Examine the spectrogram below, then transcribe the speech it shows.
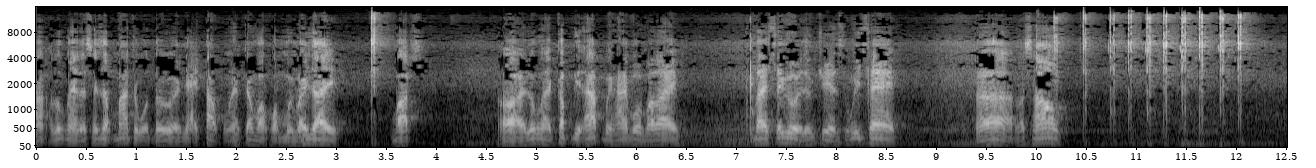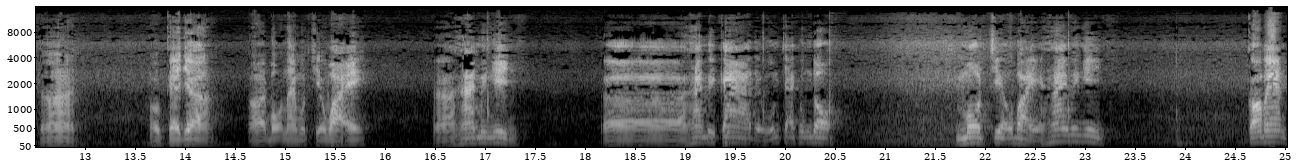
không? lúc này là sẽ dập mát cho cuộn từ nhảy tọc này trong vòng khoảng mười mấy giây. Bật. Rồi lúc này cấp điện áp 12V vào đây. Đây sẽ gửi đường truyền xuống IC à, là xong rồi ok chưa? Rồi bộ này một triệu bảy. Ờ, à, 20 nghìn. Ờ, à, 20k để uống chai không độ. 1 triệu 7 20 nghìn. Comment.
